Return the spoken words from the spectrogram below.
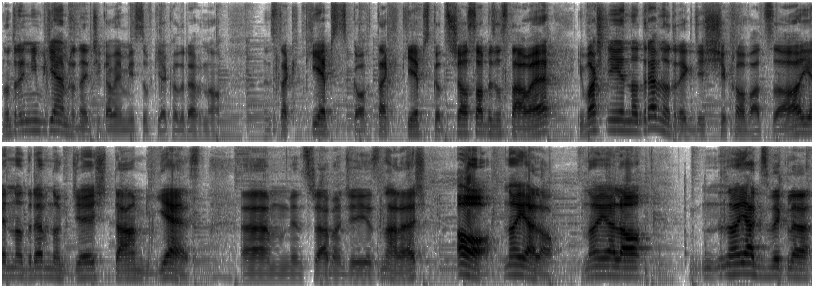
No tutaj nie widziałem żadnej ciekawej miejscówki jako drewno. Więc tak kiepsko, tak kiepsko. Trzy osoby zostały. I właśnie jedno drewno tutaj gdzieś się chowa, co? Jedno drewno gdzieś tam jest. Em, więc trzeba będzie je znaleźć. O, no jelo, no jelo. No jak zwykle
